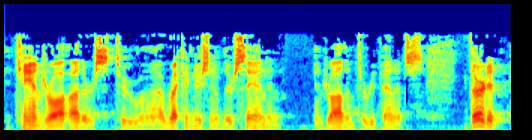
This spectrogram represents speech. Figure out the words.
it can draw others to uh, recognition of their sin and, and draw them to repentance. Third, it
